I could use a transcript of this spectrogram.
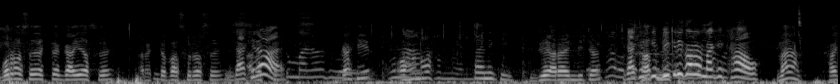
গরু আছে একটা গাই আছে আর একটা বাছুর আছে। গাখীর? হয়? গাখীর অহনো। তাই নাকি? দুই আড়াই লিটার। গাখীর কি বিক্রি করো নাকি খাও? না খাই।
